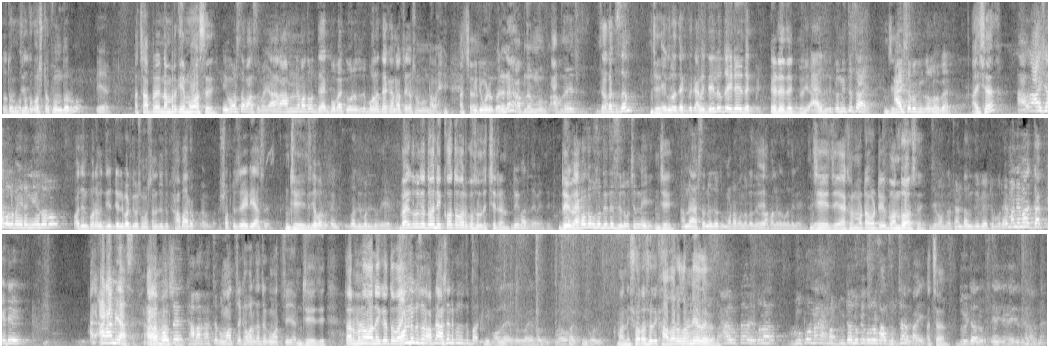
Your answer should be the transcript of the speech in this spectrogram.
যত যত কষ্ট ফোন ধরবো এই আর কি। আচ্ছা আপনার নাম্বার কি ইমো আছে? ইমো সব আছে ভাই। আর আপনার মাধ্যমে দেখব ভাই ওরা যদি বলে দেখা না চেকা সম্ভব না ভাই। আচ্ছা। ভিডিও ভিডিও করে না আপনার আপনি যা দেখতে চান এগুলো দেখবে। আমি দিলেও তো এটাই দেখবে। এটাই দেখবে। আর যদি কেউ নিতে চায়। আইসা বুকিং করলে হবে আর আইসা আর আইসা বলে ভাই এটা নিয়ে যাব। কদিন পরে আমি ডেলিভারি দিব সমস্যা না যদি খাবার সব কিছু রেডি আছে জি দিতে পারব। কদিন পরে দিতে পারব। ভাইগুলোকে দৈনিক কতবার গোসল দিচ্ছিলেন? দুইবার দেবে দুইবার? এখন তো গোসল দিতেছিল বুঝছেন নি? জি। আমরা আসতাম না মোটা বন্ধ করে দিলাম করে দেখে জি জি এখন মোটামুটি বন্ধ আছে। জি বন্ধ। ফ্যান্টান দিবে একটু পরে। মানে যাক এটা আরামে আছে। আরাম বলতে খাবার খাচ্ছে ঘুমাচ্ছে খাবার খাচ্ছে ঘুমাচ্ছে জি জি। তার মানে অনেকে তো ভাই অন্য কিছু আপনি আসেন কিছু কি বলে বলে ভাই, কি বলে? মানে সরাসরি খাবারও ঘরে নিয়ে যাবেন? ওটা এগুলা নাই আমার দুইটা লোকে গরুর ফাল করছেন ভাই? আচ্ছা। দুইটা লোক। এই যে এই যে দেখেন আপনি।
